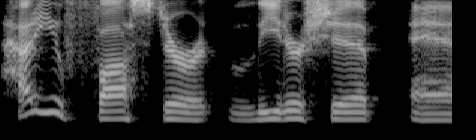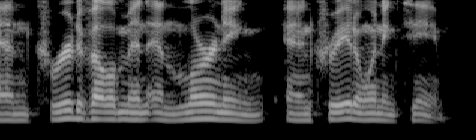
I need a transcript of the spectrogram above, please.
How do you foster leadership and career development and learning and create a winning team?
